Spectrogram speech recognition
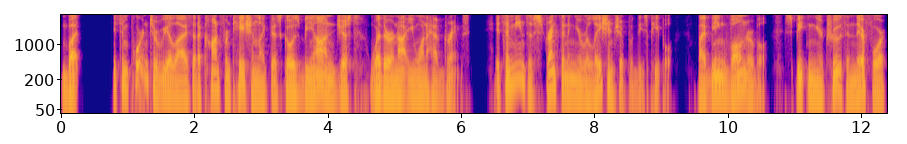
but it's important to realize that a confrontation like this goes beyond just whether or not you want to have drinks. It's a means of strengthening your relationship with these people by being vulnerable, speaking your truth, and therefore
